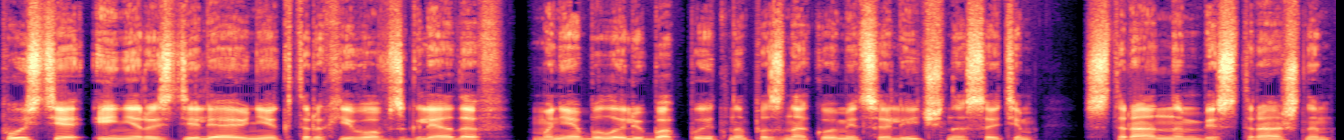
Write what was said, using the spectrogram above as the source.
Пусть я и не разделяю некоторых его взглядов, мне было любопытно познакомиться лично с этим странным, бесстрашным,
